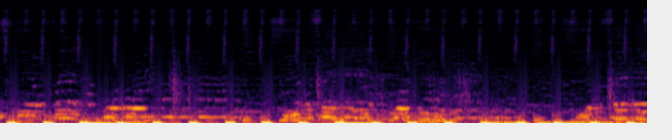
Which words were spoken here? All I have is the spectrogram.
Si yo fais la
